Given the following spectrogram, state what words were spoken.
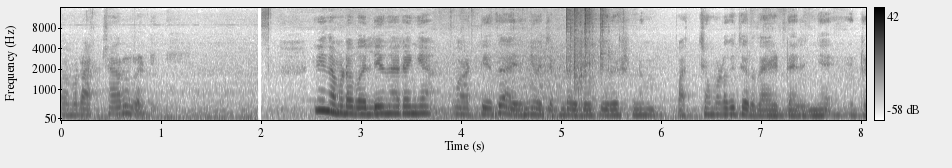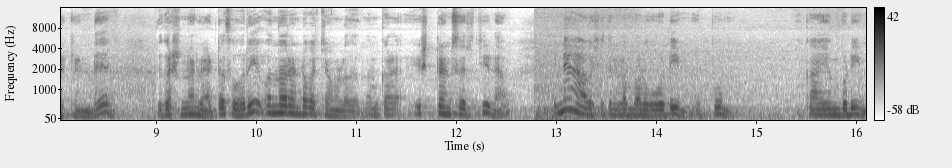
നമ്മുടെ അച്ചാർ റെഡി. ഇനി നമ്മുടെ വലിയ നാരങ്ങ വാട്ടിയത് അരിഞ്ഞ് വെച്ചിട്ടുണ്ട്. അതിലേക്ക് ഒരു കഷ്ണം പച്ചമുളക് ചെറുതായിട്ട് അരിഞ്ഞ് ഇട്ടിട്ടുണ്ട്. ഇത് കഷ്ണമല്ല കേട്ടോ. സോറി ഒന്നോ രണ്ടോ പച്ചമുളക്. നമുക്ക് ഇഷ്ടമനുസരിച്ച് ഇടാം. പിന്നെ ആവശ്യത്തിനുള്ള മുളക് പൊടിയും ഉപ്പും കായംപൊടിയും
